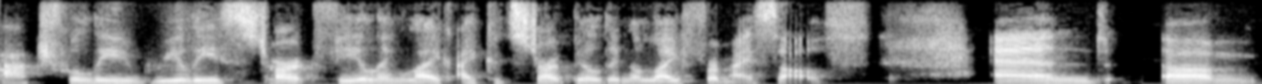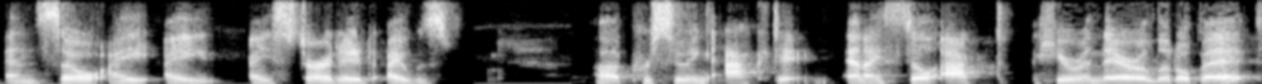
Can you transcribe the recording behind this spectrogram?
actually really start feeling like I could start building a life for myself. And um, and so I, I I started. I was uh, pursuing acting, and I still act here and there a little bit.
